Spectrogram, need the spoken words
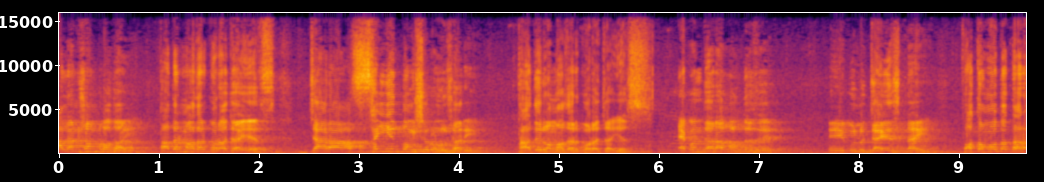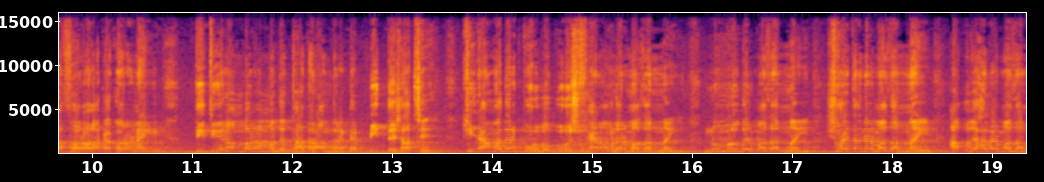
আলেম সম্প্রদায়, তাদের মাদার করা জায়েজ। যারা সৈয়দ বংশের অনুসারী, তাদেরও মাদার করা জায়েজ। এখন যারা বলতেছে, এগুলো জায়েজ নাই প্রথমত তারা পড়ালেখা করে নাই। দ্বিতীয় নম্বরের মধ্যে তাদের অন্তর একটা বিদ্বেষ আছে। কিরা আমাদের পূর্বপুরুষ ফেরাউনের মাজার নাই, নমরুদের মাজার নাই, শয়তানের মাজার নাই, আবু জাহালের মাজার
